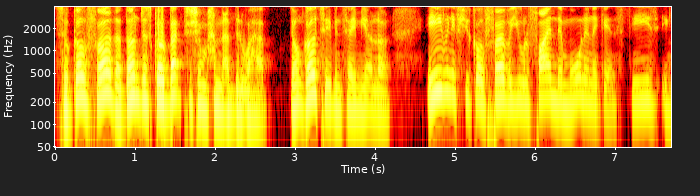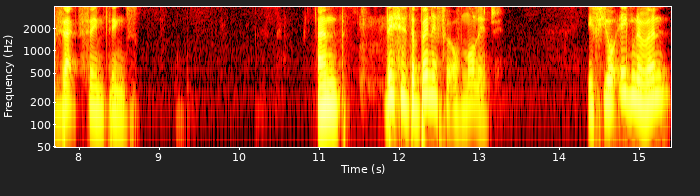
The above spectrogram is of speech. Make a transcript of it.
So go further. Don't just go back to Shaykh Muhammad Abdul Wahab. Don't go to Ibn Taymiyyah alone. Even if you go further, you will find them warning against these exact same things. And this is the benefit of knowledge. If you're ignorant,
